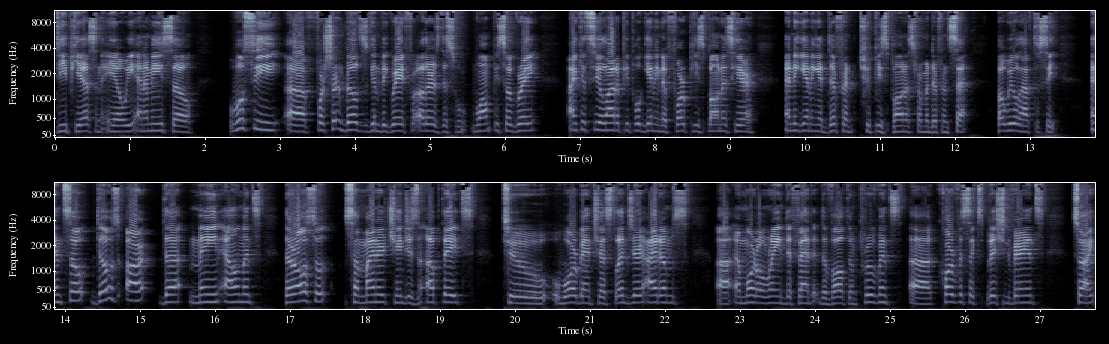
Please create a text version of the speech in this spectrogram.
DPS and AoE enemies, so we'll see. Uh, for certain builds, it's going to be great. For others, this won't be so great. I can see a lot of people getting a four piece bonus here and getting a different two piece bonus from a different set. But we will have to see. And so those are the main elements. There are also some minor changes and updates to Warband chest legendary items, uh, Immortal Rain Defend the Vault improvements, uh, Corvus Expedition variants. So I,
